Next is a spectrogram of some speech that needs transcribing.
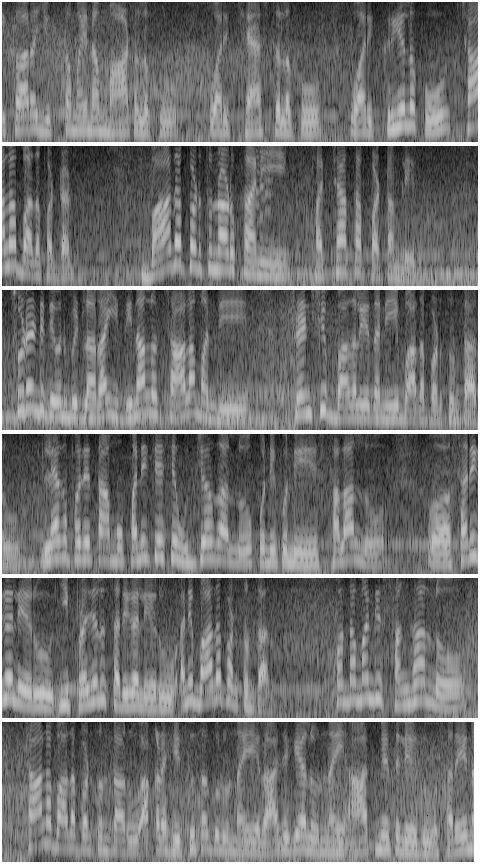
వికారయుక్తమైన మాటలకు వారి చేష్టలకు వారి క్రియలకు చాలా బాధపడ్డాడు. బాధపడుతున్నాడు కానీ పశ్చాత్తాపడటం లేదు. చూడండి దేవుని బిడ్డలారా ఈ దినాల్లో చాలామంది ఫ్రెండ్షిప్ బాగలేదని బాధపడుతుంటారు. లేకపోతే తాము పనిచేసే ఉద్యోగాల్లో కొన్ని కొన్ని స్థలాల్లో సరిగా లేరు ఈ ప్రజలు సరిగా లేరు అని బాధపడుతుంటారు. కొంతమంది సంఘాల్లో చాలా బాధపడుతుంటారు. అక్కడ హెచ్చుతగ్గులు ఉన్నాయి రాజకీయాలు ఉన్నాయి ఆత్మీయత లేదు సరైన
